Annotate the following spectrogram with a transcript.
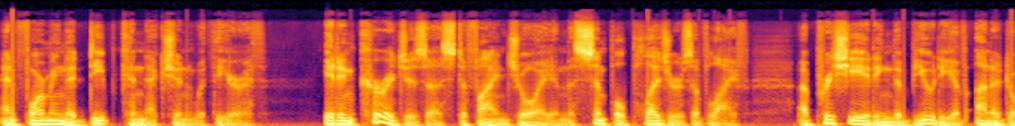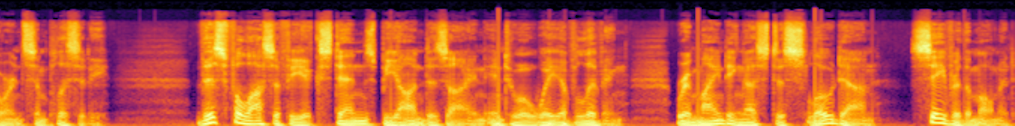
and forming a deep connection with the earth. It encourages us to find joy in the simple pleasures of life, appreciating the beauty of unadorned simplicity. This philosophy extends beyond design into a way of living, reminding us to slow down, savor the moment,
